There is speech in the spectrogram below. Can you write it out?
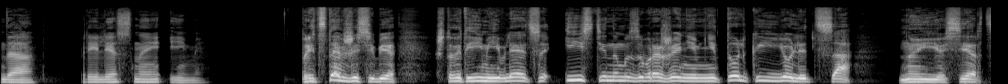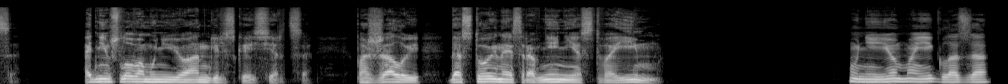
да, прелестное имя. Представь же себе, что это имя является истинным изображением не только ее лица, но и ее сердца. Одним словом, у нее ангельское сердце, пожалуй, достойное сравнения с твоим. У нее мои глаза,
